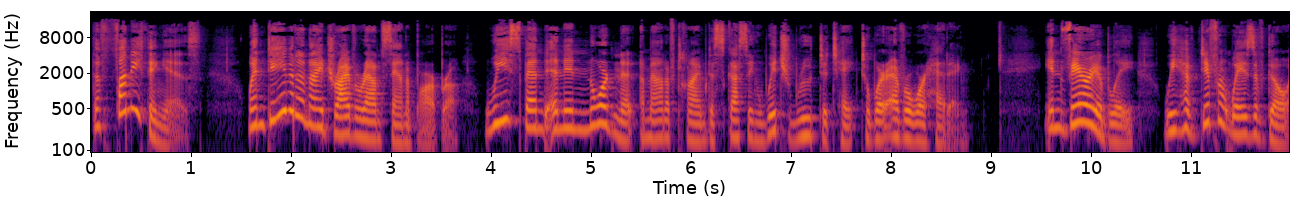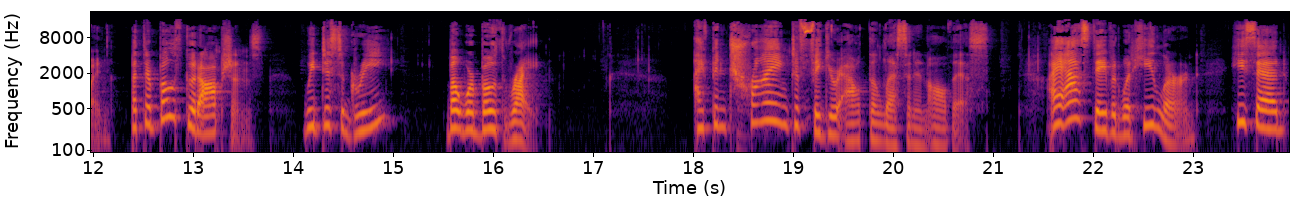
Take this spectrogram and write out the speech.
The funny thing is, when David and I drive around Santa Barbara, we spend an inordinate amount of time discussing which route to take to wherever we're heading. Invariably, we have different ways of going, but they're both good options. We disagree, but we're both right. I've been trying to figure out the lesson in all this. I asked David what he learned. He said,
